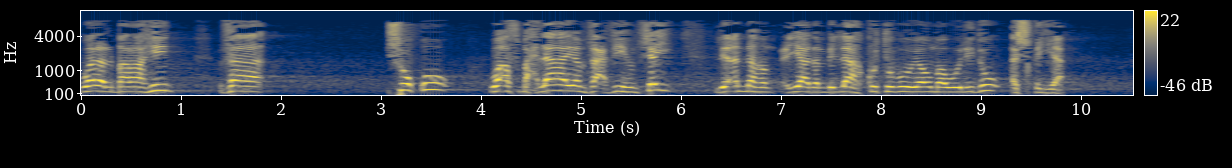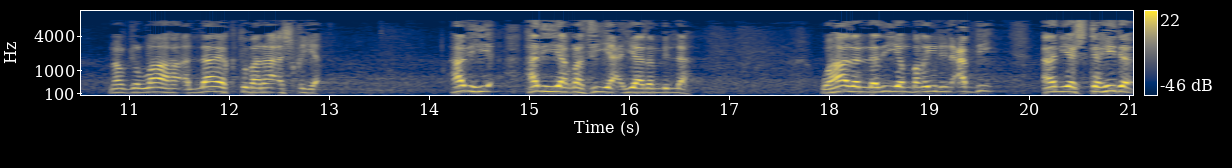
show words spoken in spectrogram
ولا البراهين شقوا وأصبح لا ينفع فيهم شيء لأنهم عياذا بالله كتبوا يوم ولدوا أشقياء. نرجو الله أن لا يكتبنا أشقياء. هذه هذه هي الرزية عياذا بالله. وهذا الذي ينبغي للعبد أن يجتهد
